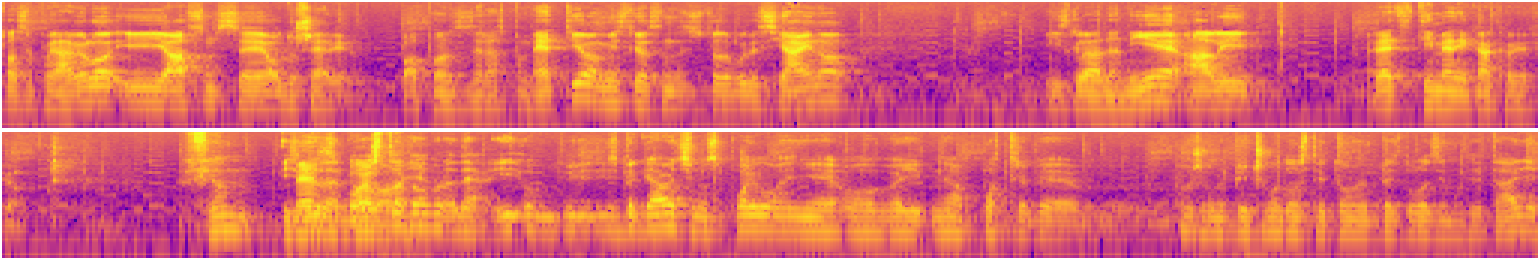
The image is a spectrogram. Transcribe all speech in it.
to se pojavilo i ja sam se oduševio. Potpuno sam se raspametio, mislio sam da će to da bude sjajno. Izgleda da nije, ali reci ti meni kakav je film. Film izgleda dosta dobro, da, i, izbegavat ćemo spojlovanje, ovaj, nema potrebe, možemo da pričamo dosta i tome bez da ulazimo u detalje.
